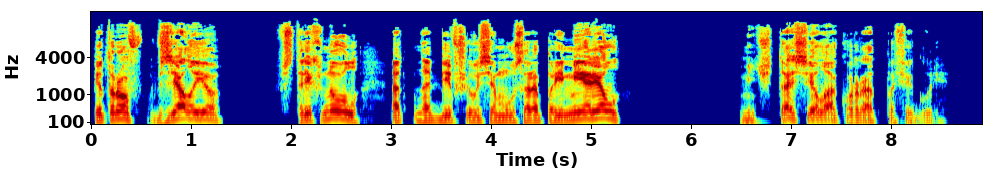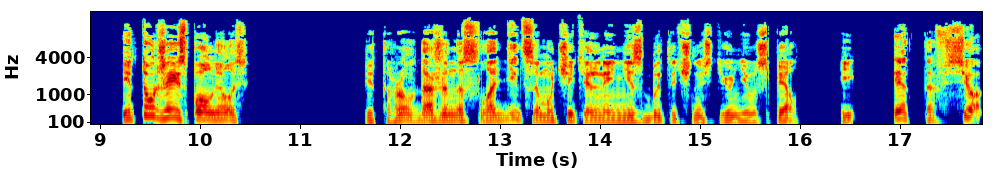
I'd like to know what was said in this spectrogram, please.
Петров взял ее, встряхнул от набившегося мусора, примерил. Мечта села аккурат по фигуре. И тут же исполнилась. Петров даже насладиться мучительной несбыточностью не успел. И это все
